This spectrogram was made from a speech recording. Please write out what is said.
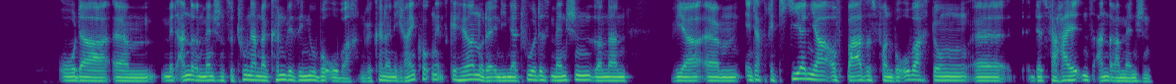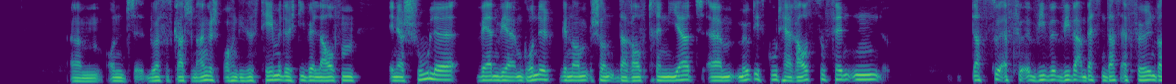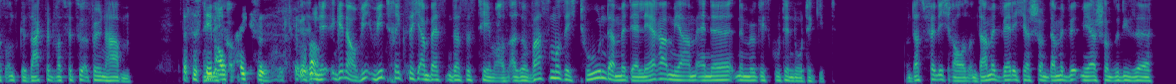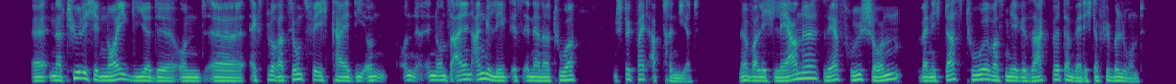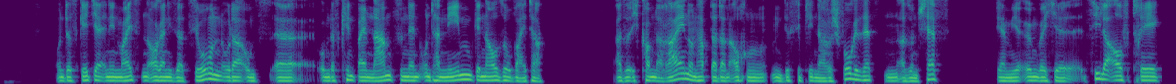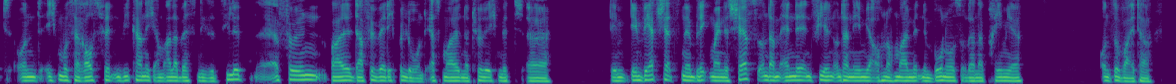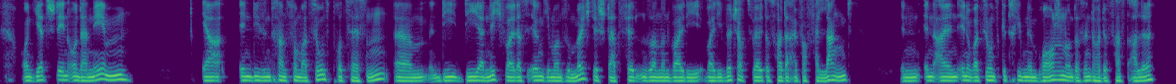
oder ähm, mit anderen Menschen zu tun haben, dann können wir sie nur beobachten. Wir können da nicht reingucken ins Gehirn oder in die Natur des Menschen, sondern wir ähm, interpretieren ja auf Basis von Beobachtungen äh, des Verhaltens anderer Menschen. Ähm, und du hast es gerade schon angesprochen, die Systeme, durch die wir laufen, in der Schule werden wir im Grunde genommen schon darauf trainiert, ähm, möglichst gut herauszufinden, das zu erfüllen, wie wir, wie wir am besten das erfüllen, was uns gesagt wird, was wir zu erfüllen haben. Das System auch tricksen. Genau. genau. Wie, wie trickse ich am besten das System aus? Also was muss ich tun, damit der Lehrer mir am Ende eine möglichst gute Note gibt? Und das finde ich raus. Und damit werde ich ja schon, damit wird mir ja schon so diese äh, natürliche Neugierde und äh, Explorationsfähigkeit, die un, un, in uns allen angelegt ist in der Natur, ein Stück weit abtrainiert. Ne, weil ich lerne sehr früh schon, wenn ich das tue, was mir gesagt wird, dann werde ich dafür belohnt. Und das geht ja in den meisten Organisationen oder ums, äh, um das Kind beim Namen zu nennen, Unternehmen genauso weiter. Also ich komme da rein und habe da dann auch einen, einen disziplinarisch Vorgesetzten, also einen Chef, der mir irgendwelche Ziele aufträgt und ich muss herausfinden, wie kann ich am allerbesten diese Ziele äh, erfüllen, weil dafür werde ich belohnt. Erstmal natürlich mit äh, dem, dem wertschätzenden Blick meines Chefs und am Ende in vielen Unternehmen ja auch nochmal mit einem Bonus oder einer Prämie und so weiter. Und jetzt stehen Unternehmen ja in diesen Transformationsprozessen, ähm, die, die ja nicht, weil das irgendjemand so möchte, stattfinden, sondern weil die, weil die Wirtschaftswelt das heute einfach verlangt, in, in allen innovationsgetriebenen Branchen, und das sind heute fast alle,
